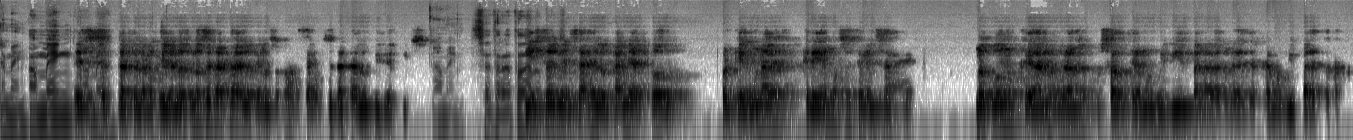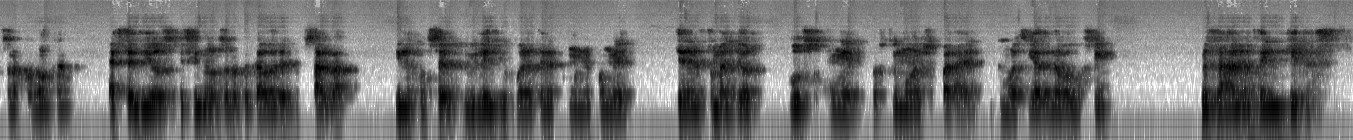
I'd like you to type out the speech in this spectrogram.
Amén. Amén. Eso se Amén. trata el Evangelio. No, no se trata de lo que nosotros hacemos, se trata de lo que Dios hizo. Amén. Se trata de... Y lo- este mensaje lo cambia todo. Porque una vez creemos este mensaje, no podemos quedarnos brazos cruzados, queremos vivir para la gloria de Dios, queremos vivir para que otras personas conozcan a este Dios que siendo nosotros pecadores nos salva y nos concede el privilegio de poder tener comunión con Él, tener nuestro mayor gozo en Él, pues fuimos hechos para Él. Como decía de nuevo Agustín, nuestras almas estén inquietas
